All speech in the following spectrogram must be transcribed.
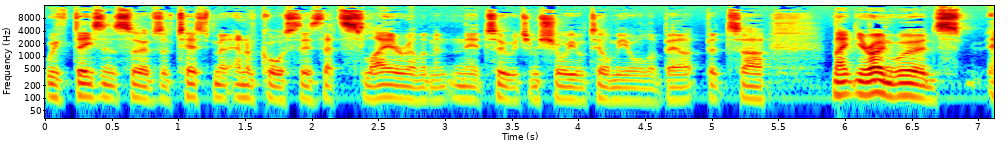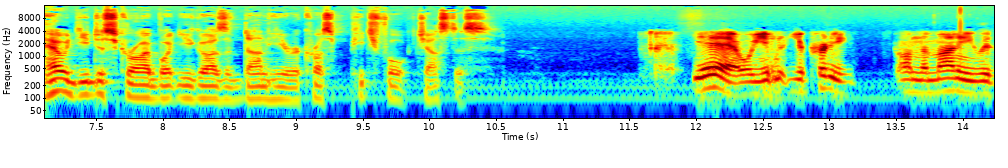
with decent serves of Testament. And of course, there's that Slayer element in there too, which I'm sure you'll tell me all about. But, uh, mate, in your own words, how would you describe what you guys have done here across Pitchfork Justice? Yeah, well, you, you're pretty on the money with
